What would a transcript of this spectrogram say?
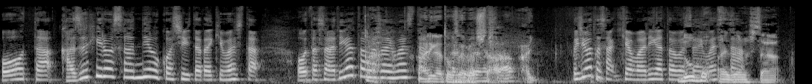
太田和弘さんにお越しいただきました。太田さんありがとうございました。ありがとうございました、はい、藤本さん今日もありがとうございました。どうもありがとうございました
